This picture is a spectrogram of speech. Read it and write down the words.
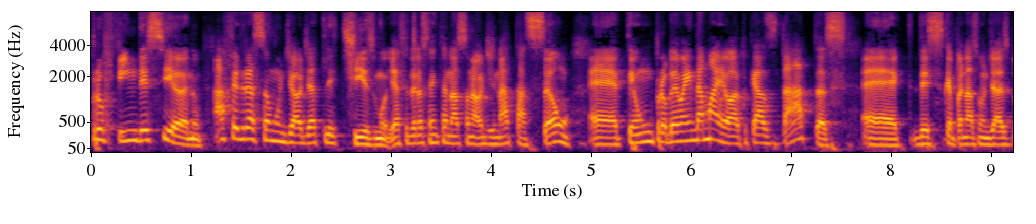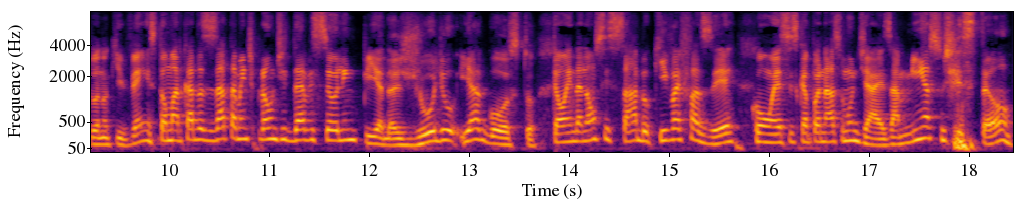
para o fim desse ano. A Federação Mundial de Atletismo e a Federação Internacional de Natação é, um problema ainda maior, porque as datas é, desses campeonatos mundiais do ano que vem estão marcadas exatamente para onde deve ser a Olimpíada, julho e agosto. Então ainda não se sabe o que vai fazer com esses campeonatos mundiais. A minha sugestão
